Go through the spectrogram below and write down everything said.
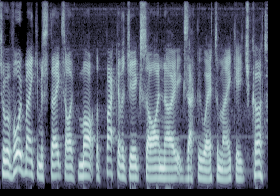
To avoid making mistakes, I've marked the back of the jig so I know exactly where to make each cut.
